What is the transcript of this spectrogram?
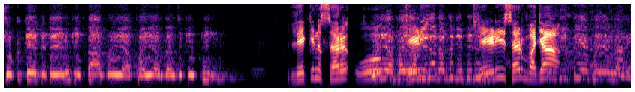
ਚੁੱਕ ਕੇ ਡਿਟੇਨ ਕੀਤਾ ਕੋਈ ਐਫ ਆਈ ਆਰ ਦਰਜ ਕੀਤੀ ਲੇਕਿਨ ਸਰ ਉਹ ਜਿਹੜੀ ਜਿਹੜੀ ਸਰ ਵਜ੍ਹਾ ਕੀਤੀ ਐਫ ਆਈ ਆਰ ਦਰਜ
